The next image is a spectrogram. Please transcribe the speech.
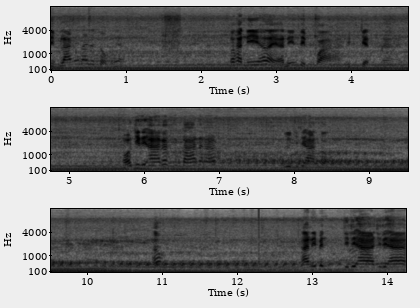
สิบล้านนี่น่าจะจบเนี่ยเพราะคันนี้เท่าไหร่ อันนี้สิบกว่าสิบเจ็ดนะ อ๋อ GTR ก็สตาร์ทนะครับ ดู GTR ต่อ เอ้า อันนี้เป็น GTR GTR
